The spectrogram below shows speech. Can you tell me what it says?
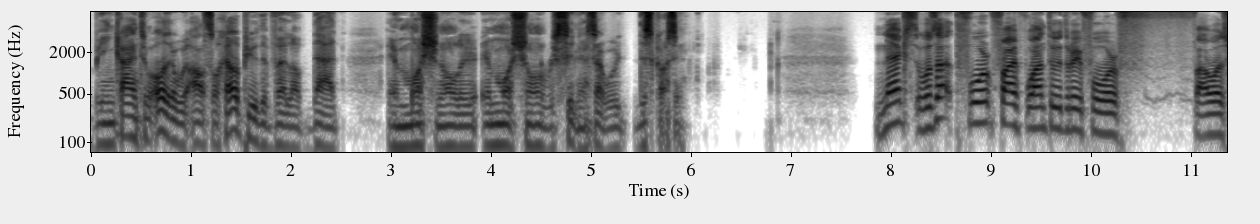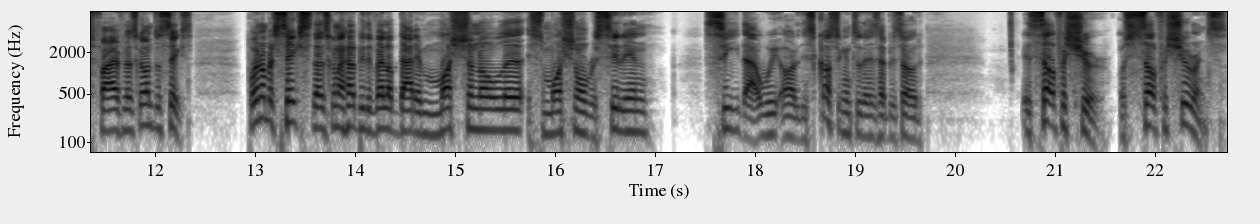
Being kind to other will also help you develop that emotional emotional resilience that we're discussing. Next, was that four, five, one, two, three, four, five was five. Let's go on to six. Point number six that's going to help you develop that emotional, uh, emotional resiliency that we are discussing in today's episode is self assure or self assurance.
